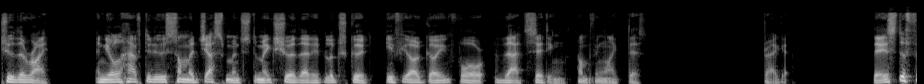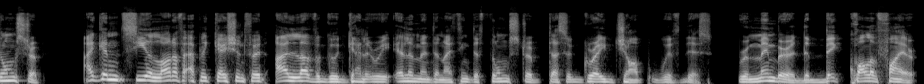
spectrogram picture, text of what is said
to the right. And you'll have to do some adjustments to make sure that it looks good if you are going for that setting, something like this. Drag it. There's the film strip. I can see a lot of application for it. I love a good gallery element, and I think the film strip does a great job with this. Remember, the big qualifier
